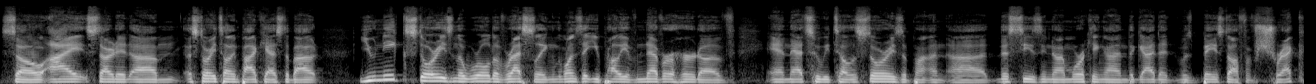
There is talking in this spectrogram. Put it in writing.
So I started um, a storytelling podcast about unique stories in the world of wrestling, the ones that you probably have never heard of, and that's who we tell the stories upon. Uh, this season, I'm working on the guy that was based off of Shrek,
